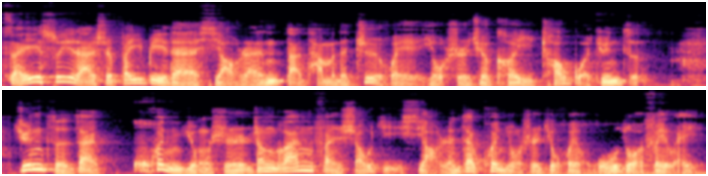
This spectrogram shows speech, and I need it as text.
贼虽然是卑鄙的小人，但他们的智慧有时却可以超过君子。君子在困窘时仍安分守己，小人在困窘时就会胡作非为。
